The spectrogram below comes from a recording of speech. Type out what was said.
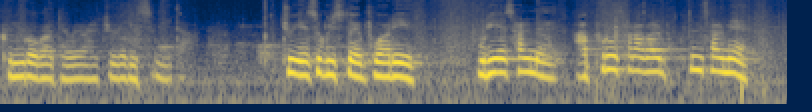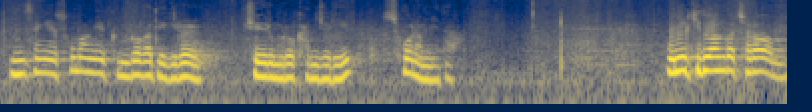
근거가 되어야 할 줄로 믿습니다. 주 예수 그리스도의 부활이 우리의 삶에 앞으로 살아갈 모든 삶의 인생의 소망의 근거가 되기를 주의 이름으로 간절히 소원합니다. 오늘 기도한 것처럼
